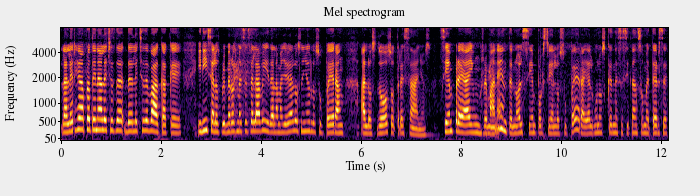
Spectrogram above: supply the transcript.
la, alergia a proteína de leche de, leche de vaca que inicia los primeros meses de la vida, la mayoría de los niños lo superan a los dos o tres años. Siempre hay un remanente, no el 100% lo supera. Hay algunos que necesitan someterse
